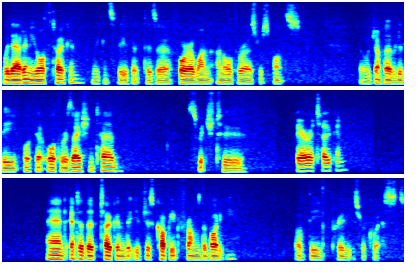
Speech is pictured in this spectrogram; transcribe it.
without any auth token we can see that there's a 401 unauthorized response. So we'll jump over to the author authorization tab, switch to bearer token, and enter the token that you've just copied from the body of the previous request.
